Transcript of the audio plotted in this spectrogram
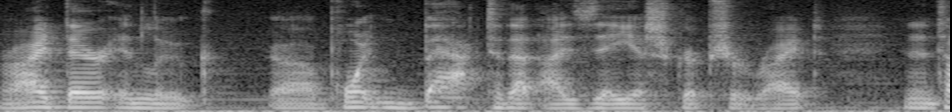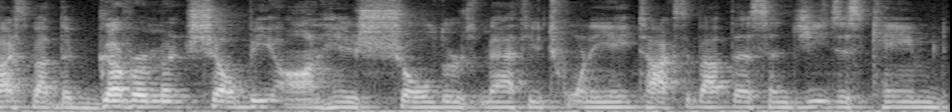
Right there in Luke uh, pointing back to that Isaiah scripture, right? And it talks about the government shall be on his shoulders. Matthew 28 talks about this, and Jesus came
